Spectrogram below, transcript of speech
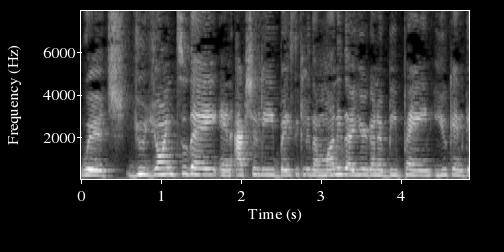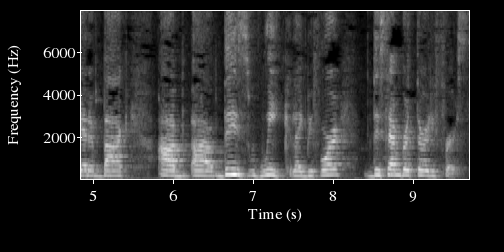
which you join today and actually basically the money that you're gonna be paying, you can get it back uh, uh, this week, like before December 31st.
